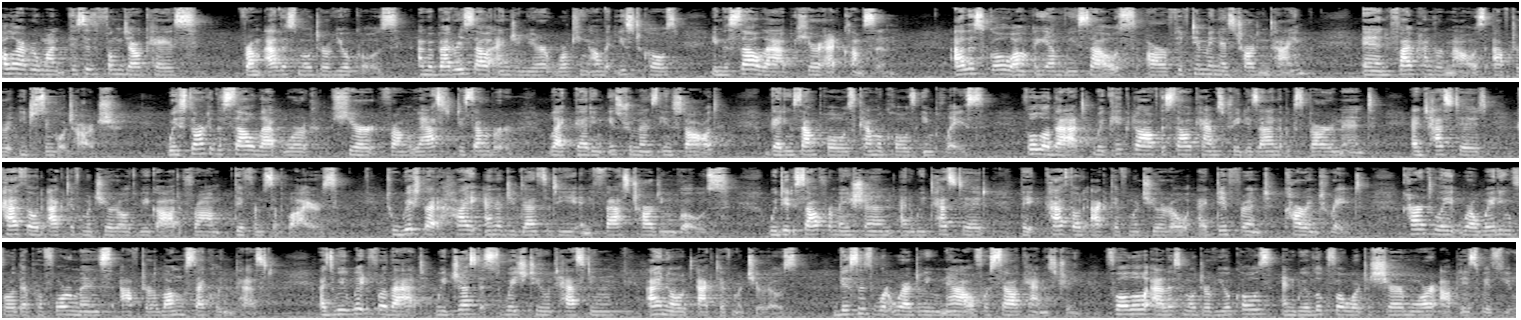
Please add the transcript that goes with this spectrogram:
Hello everyone, this is Feng Jiao Case from ATLIS Motor Vehicles. I'm a battery cell engineer working on the East Coast in the cell lab here at Clemson. ATLIS Go on AMV cells are 15 minutes charging time and 500 miles after each single charge. We started the cell lab work here from last December, like getting instruments installed, getting samples, chemicals in place. Follow that, we kicked off the cell chemistry design of experiment and tested cathode active materials we got from different suppliers to reach that high energy density and fast charging goals. We did cell formation and we tested the cathode active material at different current rate. Currently, we're waiting for the performance after long cycling test. As we wait for that, we just switched to testing anode active materials. This is what we're doing now for cell chemistry. Follow ATLIS Motor Vehicles and we look forward to share more updates with you.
